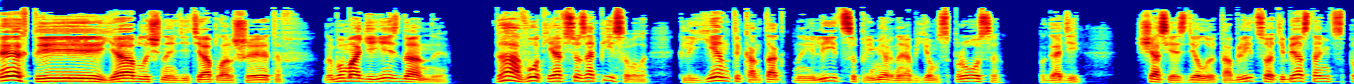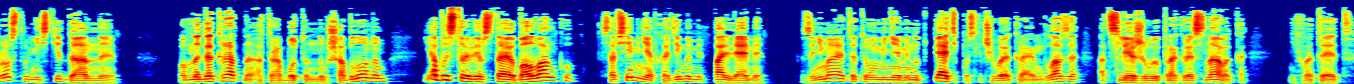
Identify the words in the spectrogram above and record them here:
Эх ты, яблочное дитя планшетов. На бумаге есть данные? Да, вот, я все записывала. Клиенты, контактные лица, примерный объем спроса. Погоди, сейчас я сделаю таблицу, а тебе останется просто внести данные. По многократно отработанным шаблонам я быстро верстаю болванку со всеми необходимыми полями. Занимает это у меня минут пять, после чего я краем глаза отслеживаю прогресс навыка. Не хватает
